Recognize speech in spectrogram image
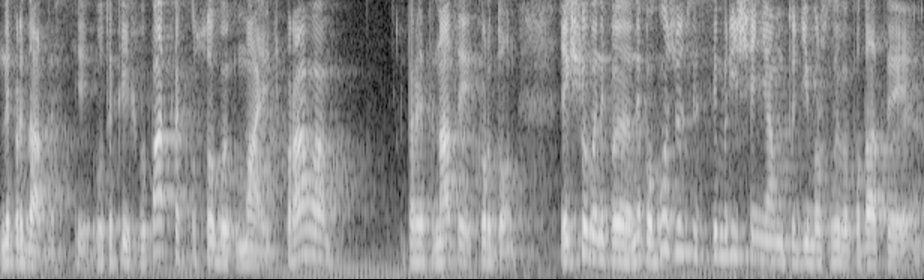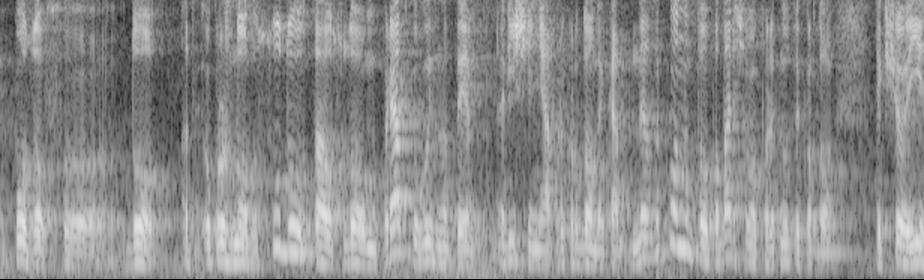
непридатності. У таких випадках особи мають право перетинати кордон. Якщо ви не погоджуєтеся з цим рішенням, тоді можливо подати позов е, до окружного суду та у судовому порядку визнати рішення прикордонника незаконним та у подальшому перетнути кордон. Якщо є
